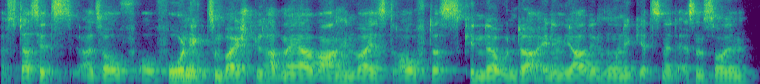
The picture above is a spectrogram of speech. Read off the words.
Also das jetzt, also auf, auf Honig zum Beispiel hat man ja Warnhinweis drauf, dass Kinder unter einem Jahr den Honig jetzt nicht essen sollen.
